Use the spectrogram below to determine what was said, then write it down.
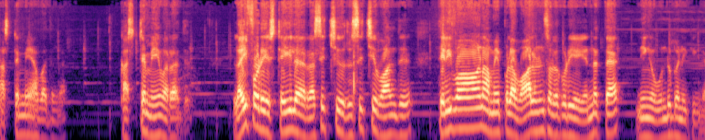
நஷ்டமே ஆகாதுங்க. கஷ்டமே வராது. லைஃபோடைய ஸ்டைலை ரசித்து ருசித்து வாழ்ந்து தெளிவான அமைப்பில் வாழணும்னு சொல்லக்கூடிய எண்ணத்தை நீங்கள் உண்டு பண்ணிக்கிங்க.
